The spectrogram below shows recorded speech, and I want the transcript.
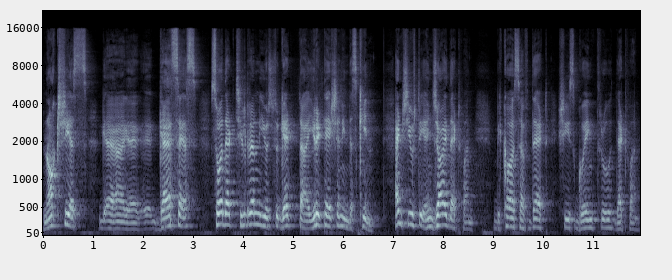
noxious uh, gases so that children used to get uh, irritation in the skin. And she used to enjoy that one. Because of that, she is going through that one.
